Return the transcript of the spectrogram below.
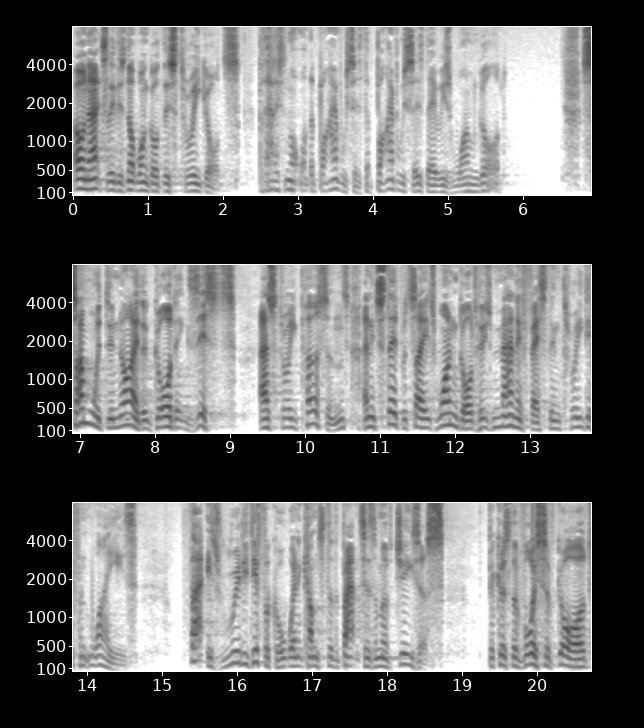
Oh, and actually, there's not one God, there's three gods. But that is not what the Bible says. The Bible says there is one God. Some would deny that God exists as three persons and instead would say it's one God who's manifest in three different ways. That is really difficult when it comes to the baptism of Jesus because the voice of God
